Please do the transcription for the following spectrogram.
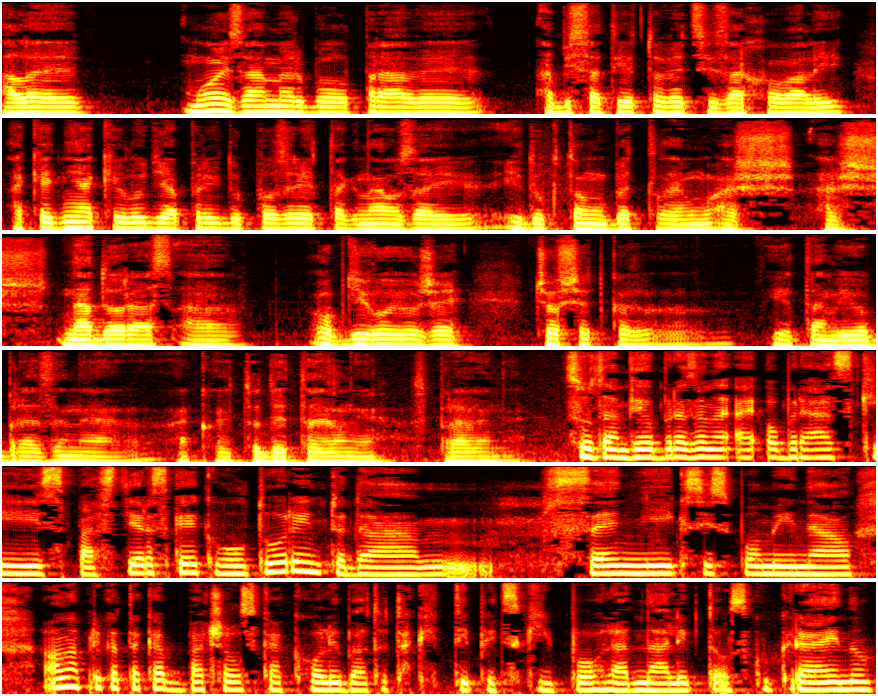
Ale môj zámer bol práve, aby sa tieto veci zachovali a keď nejakí ľudia prídu pozrieť, tak naozaj idú k tomu Betlehemu až, až na doraz a obdivujú, že čo všetko je tam vyobrazené, ako je to detailne spravené. Sú tam vyobrazené aj obrázky z pastierskej kultúry, teda senník si spomínal, ale napríklad taká bačovská koliba, to je taký typický pohľad na Liptovskú krajinu.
